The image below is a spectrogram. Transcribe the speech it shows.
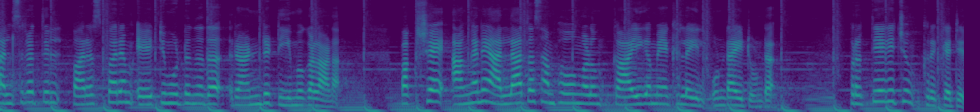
മത്സരത്തിൽ പരസ്പരം ഏറ്റുമുട്ടുന്നത് രണ്ട് ടീമുകളാണ്. പക്ഷേ അങ്ങനെ അല്ലാത്ത സംഭവങ്ങളും കായിക മേഖലയിൽ ഉണ്ടായിട്ടുണ്ട്. പ്രത്യേകിച്ചും ക്രിക്കറ്റിൽ.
